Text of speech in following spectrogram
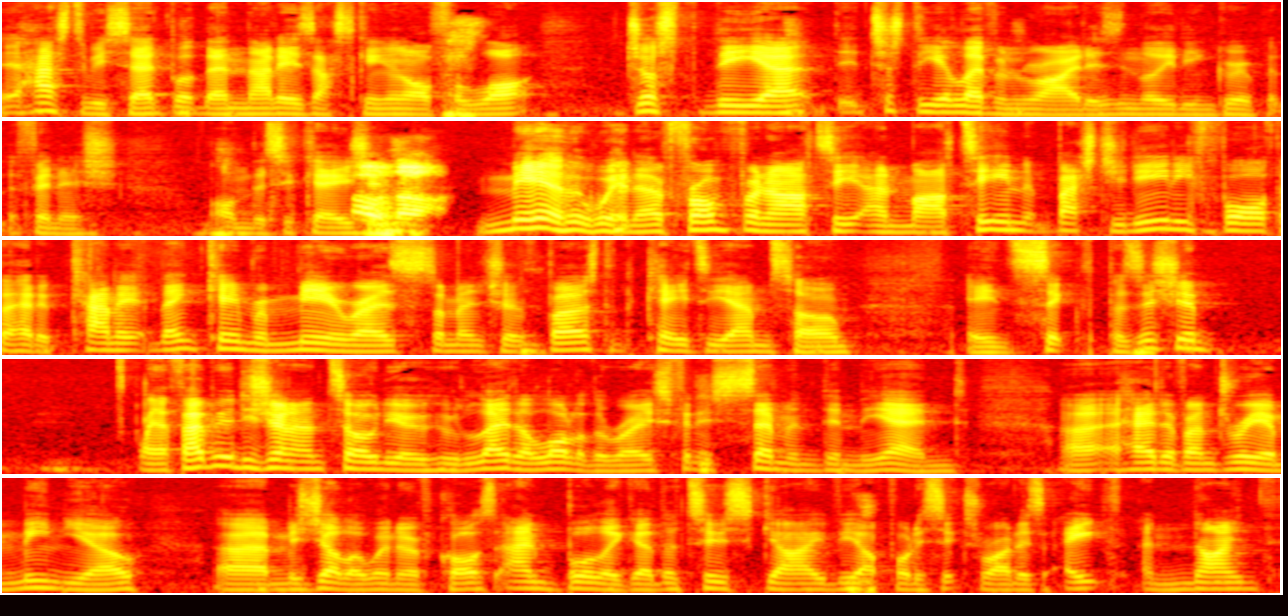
It has to be said, but then that is asking an awful lot. Just the uh, just the 11 riders in the leading group at the finish on this occasion. Oh, no. Mir, the winner, from Fenati and Martin Bastianini, fourth ahead of Canet. Then came Ramirez, as I mentioned, first at the KTM's home in sixth position. Uh, Fabio Di Giannantonio, who led a lot of the race, finished seventh in the end, uh, ahead of Andrea Migno, uh, Mugello winner, of course, and Bulega, the two Sky VR46 riders, eighth and ninth.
